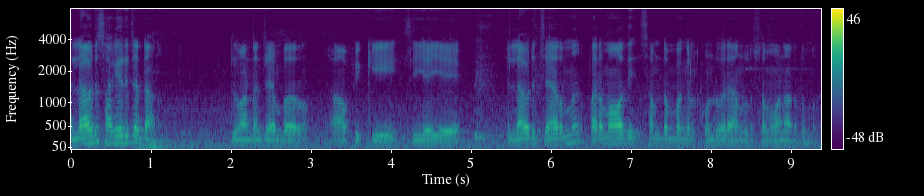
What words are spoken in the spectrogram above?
എല്ലാവരും സഹകരിച്ചിട്ടാണ് Trivandrum chamber FICCI C I A എല്ലാവരും ചേർന്ന് പരമാവധി സംരംഭങ്ങൾ കൊണ്ടുവരാനുള്ള ശ്രമമാണ് നടത്തുന്നത്.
